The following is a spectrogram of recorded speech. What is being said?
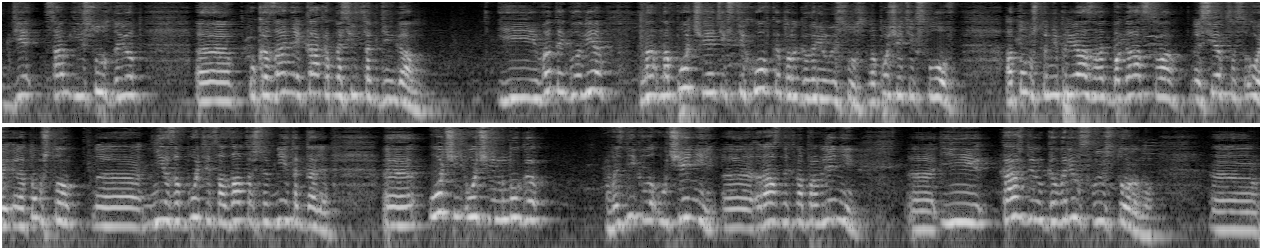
где сам Иисус дает э, указание, как относиться к деньгам. И в этой главе, на, на почве этих стихов, которые говорил Иисус, на почве этих слов, о том, что не привязывать богатство, э, сердце, ой, о том, что э, не заботиться о завтрашнем дне и так далее. Э, очень-очень э, много возникло учений э, разных направлений, э, и каждый говорил в свою сторону. Э,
